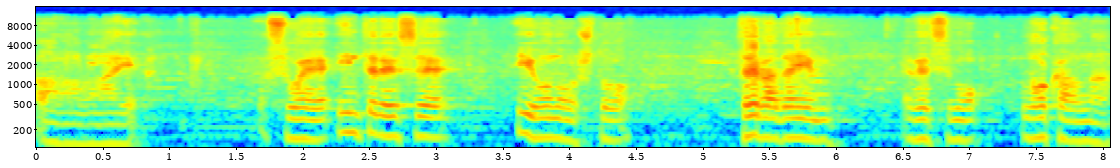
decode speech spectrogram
ovaj, svoje interese i ono što treba da im, recimo, lokalna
